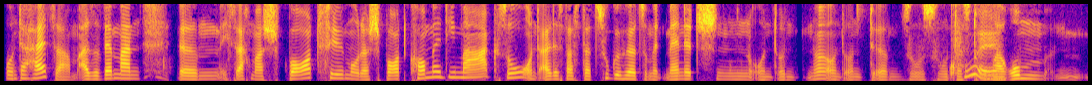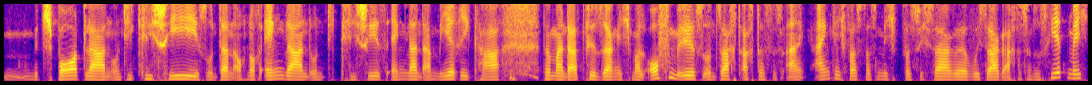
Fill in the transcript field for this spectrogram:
unterhaltsam. Also wenn man, ähm, ich sag mal, Sportfilme oder Sportcomedy mag, so und alles, was dazugehört, so mit Managen und und ne und und ähm, so so das Cool. drumherum m- mit Sportlern und die Klischees und dann auch noch England und die Klischees England, Amerika. Wenn man dafür, sage ich mal, offen ist und sagt, ach, das ist eig- eigentlich was, was mich, was ich sage, wo ich sage, ach, das interessiert mich,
